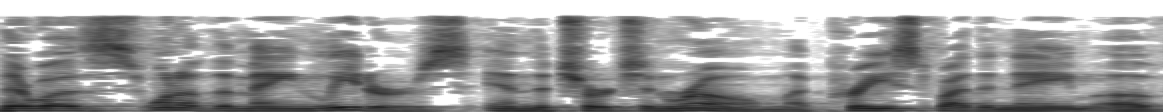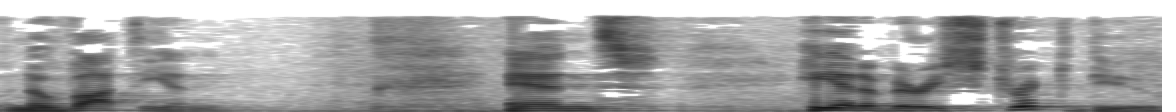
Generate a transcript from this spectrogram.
There was one of the main leaders in the church in Rome, a priest by the name of Novatian. And he had a very strict view.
